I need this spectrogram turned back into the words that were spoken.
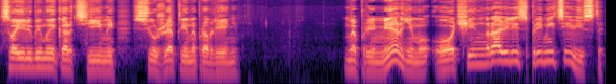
свои любимые картины, сюжеты и направления. Например, ему очень нравились примитивисты.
